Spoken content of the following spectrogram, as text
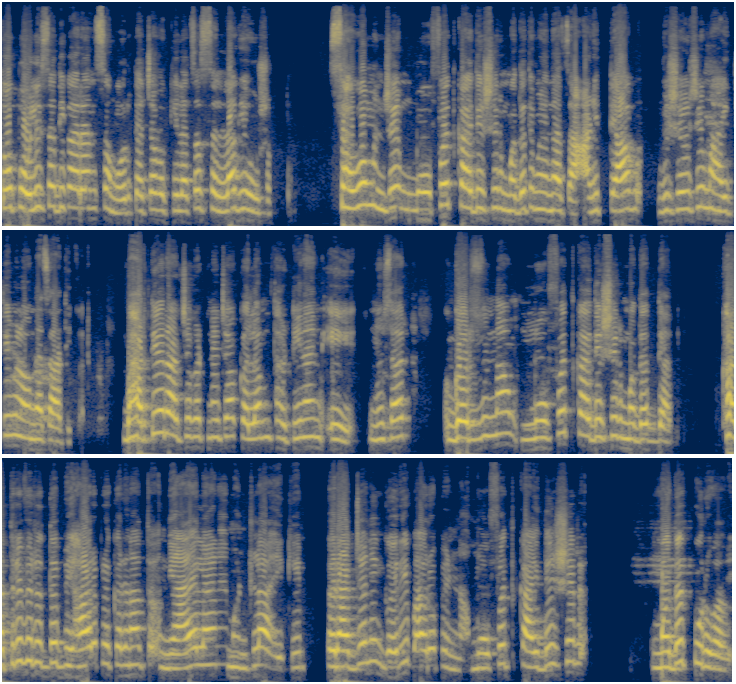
तो पोलीस अधिकाऱ्यांसमोर त्याच्या वकिलाचा सल्ला घेऊ शकतो. सहावं म्हणजे मोफत कायदेशीर मदत मिळण्याचा आणि त्या विषयीची माहिती मिळवण्याचा अधिकार. भारतीय राज्यघटनेच्या कलम थर्टी नाईन ए नुसार गरजूंना मोफत कायदेशीर मदत द्यावी. खात्रे विरुद्ध बिहार प्रकरणात न्यायालयाने म्हटलं आहे की राज्याने गरीब आरोपींना मोफत कायदेशीर मदत पुरवावी.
